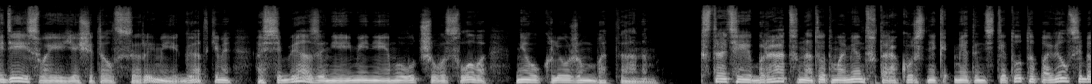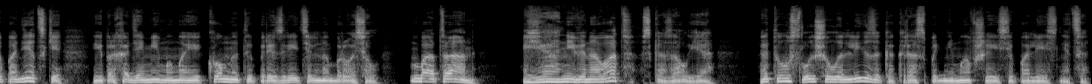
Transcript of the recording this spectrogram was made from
Идеи свои я считал сырыми и гадкими, а себя, за неимением лучшего слова, неуклюжим ботаном. Кстати, брат, на тот момент второкурсник мединститута, повел себя по-детски и, проходя мимо моей комнаты, презрительно бросил «Ботан!» «Я не виноват», — сказал я. Это услышала Лиза, как раз поднимавшаяся по лестнице.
